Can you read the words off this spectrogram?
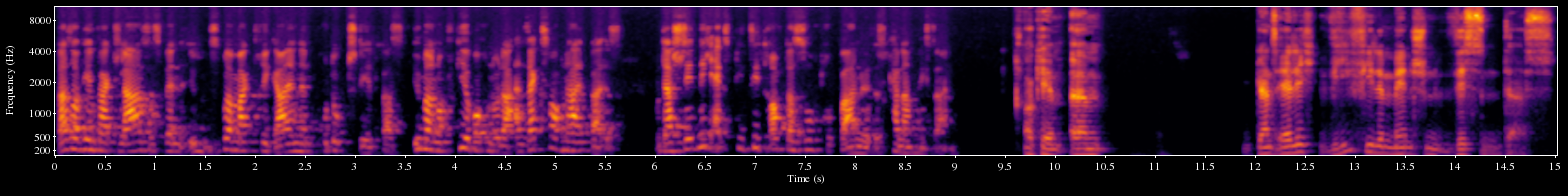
Was auf jeden Fall klar ist, ist, wenn im Supermarktregal ein Produkt steht, was immer noch vier Wochen oder sechs Wochen haltbar ist, und da steht nicht explizit drauf, dass Hochdruck behandelt ist, kann auch nicht sein. Okay, ähm, ganz ehrlich, wie viele Menschen wissen das?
